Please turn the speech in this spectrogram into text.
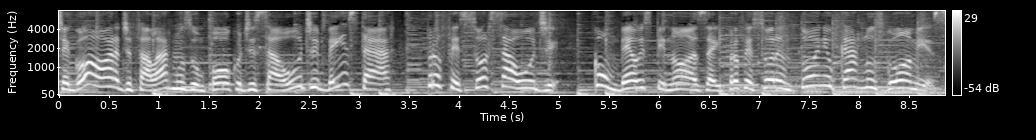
Chegou a hora de falarmos um pouco de saúde e bem-estar. Professor Saúde, com Bel Espinosa e professor Antônio Carlos Gomes.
